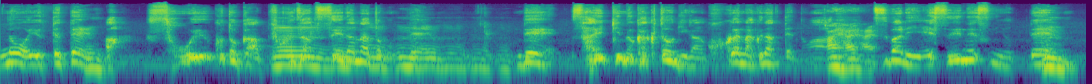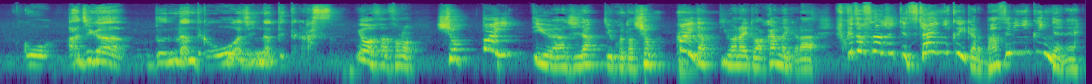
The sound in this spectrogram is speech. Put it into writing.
ど。のを言ってて、うんあ、そういうことか、複雑性だなと思って。で、最近の格闘技がコクがなくなってんのは、はいはいはい。つまり SNS によって、うんこう、味が分断とか大味になっていったからです。要はさ、その、しょっぱいっていう味だっていうことは、しょっぱいだって言わないとわかんないから、複雑な味って伝えにくいからバズりにくいんだよね。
